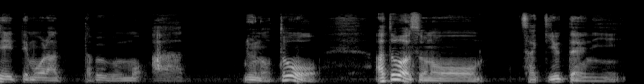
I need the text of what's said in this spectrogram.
えてもらった部分もあるのと、あとはその、さっき言ったように、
